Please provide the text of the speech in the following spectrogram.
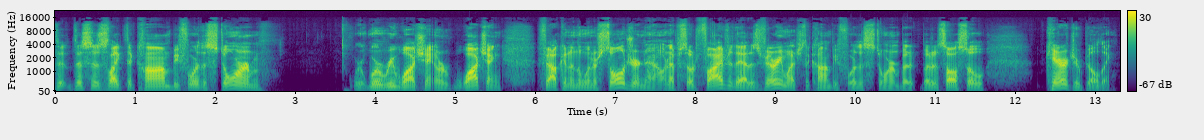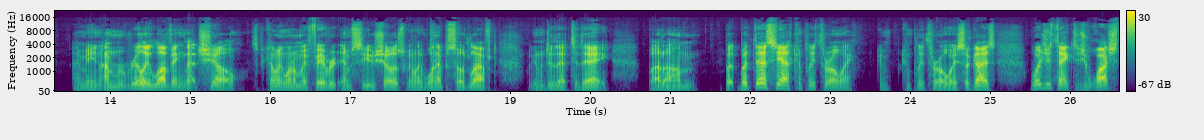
th- this is like the calm before the storm we're, we're rewatching or watching Falcon and the Winter Soldier now, and episode five to that is very much the calm before the storm, but but it's also character building. I mean, I'm really loving that show. It's becoming one of my favorite MCU shows. We only have one episode left. We're going to do that today, but um, but but this, yeah, complete throwaway, Com- complete throwaway. So guys, what did you think? Did you watch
